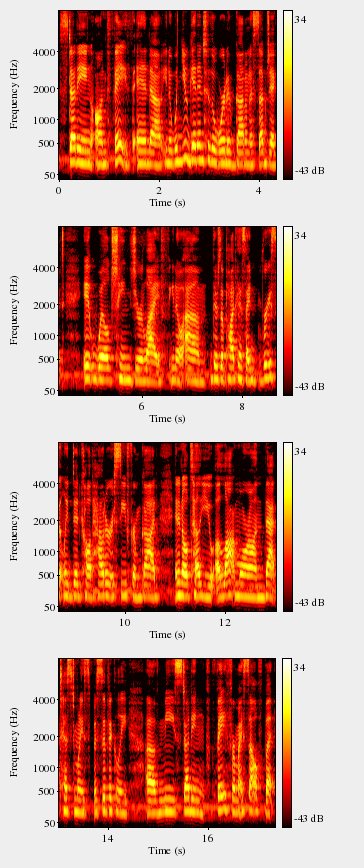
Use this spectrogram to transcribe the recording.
studying on faith. And uh, you know when you get into the word of god on a subject it will change your life. You know um, there's a podcast i recently did called how to receive from god and it'll tell you a lot more on that testimony specifically of me studying faith for myself. But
